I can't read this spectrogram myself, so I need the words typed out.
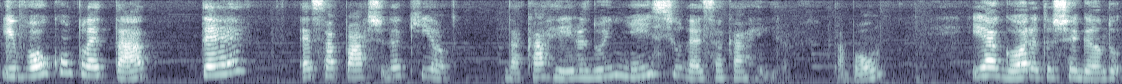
e vou completar até essa parte daqui, ó, da carreira, do início dessa carreira, tá bom? E agora, eu tô chegando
